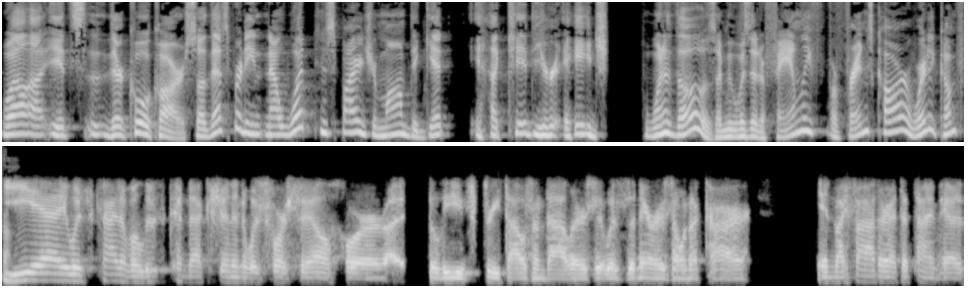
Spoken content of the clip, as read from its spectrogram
Well, uh, it's they're cool cars, so that's pretty. Now, what inspired your mom to get a kid your age one of those? I mean, was it a family or friend's car? Where did it come from? Yeah, it was kind of a loose connection, and it was for sale for, I believe, three thousand dollars. It was an Arizona car, and my father at the time had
